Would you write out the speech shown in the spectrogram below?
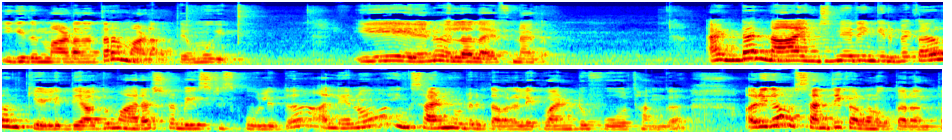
ಈಗ ಇದನ್ನ ಮಾಡೋಣ ಥರ ಮಾಡತ್ತೆ. ಮುಗೀತು. ಏನೇನೋ ಎಲ್ಲ ಲೈಫ್ನಾಗ ಆ್ಯಂಡ್ ನಾ ಇಂಜಿನಿಯರಿಂಗ್ ಇರ್ಬೇಕಾದ್ರೆ ಒಂದು ಕೇಳಿದ್ದೆ. ಯಾವುದು ಮಹಾರಾಷ್ಟ್ರ ಬೇಸ್ಡ್ ಸ್ಕೂಲ್ ಇತ್ತು. ಅಲ್ಲೇನೋ ಹಿಂಗೆ ಸಣ್ಣ ಹುಡ್ರಿರ್ತಾವಲ್ಲ ಲೈಕ್ ಒನ್ ಟು ಫೋರ್ತ್ ಹಂಗೆ. ಅವ್ರಿಗೆ ಸಂತಿ ಕರ್ಕೊಂಡು ಹೋಗ್ತಾರಂತ.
